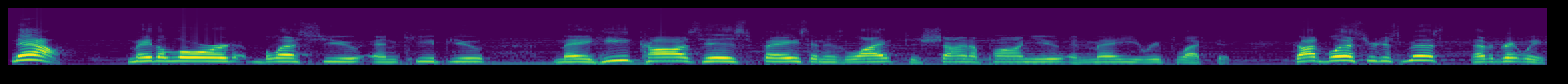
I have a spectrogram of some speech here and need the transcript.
Now, may the Lord bless you and keep you. May he cause his face and his light to shine upon you, and may you reflect it. God bless. You're dismissed. Have a great week.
